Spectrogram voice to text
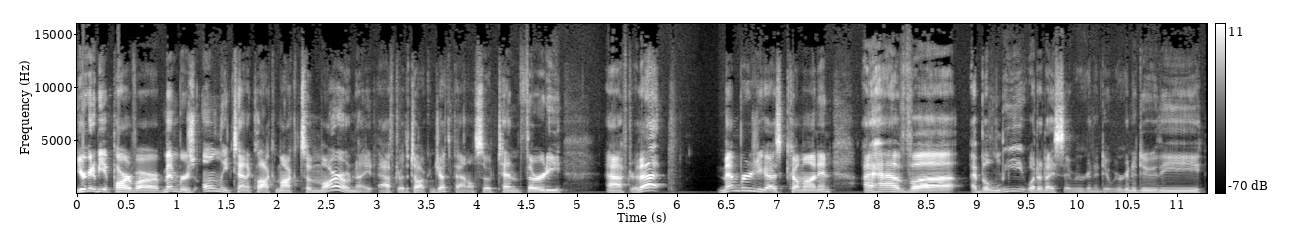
You're going to be a part of our members only 10 o'clock mock tomorrow night after the Talking Jets panel. So 10:30 after that. Members, you guys come on in. I have, uh, I believe, what did I say we were going to do? We were going to do the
